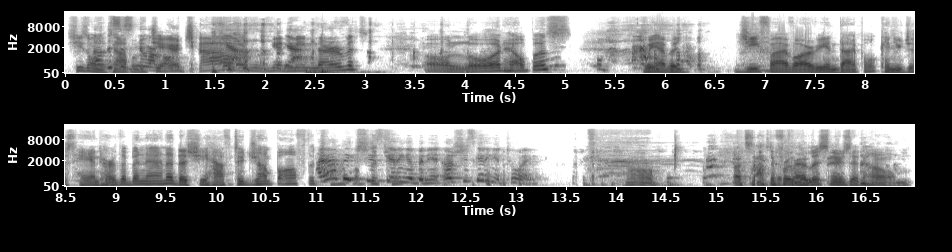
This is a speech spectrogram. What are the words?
she's on Oh, the top is of a chair. Child, Yeah. getting Yeah. me nervous. Oh Lord, help us. We have a G5 RV and dipole. Can you just hand her the banana? Does she have to jump off the? I don't top think of the she's chair? getting a banana. Oh, she's getting a toy. Oh, that's not the So fruit. for our listeners at home,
